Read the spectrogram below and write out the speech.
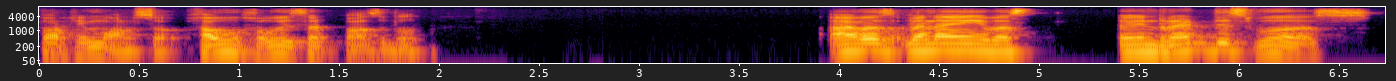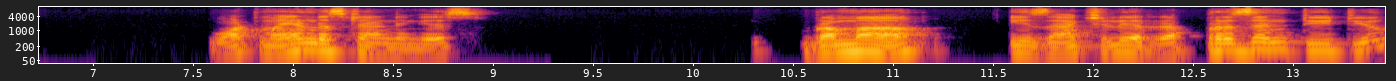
for him also. How how is that possible? I was when I was when read this verse, what my understanding is Brahma is actually a representative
